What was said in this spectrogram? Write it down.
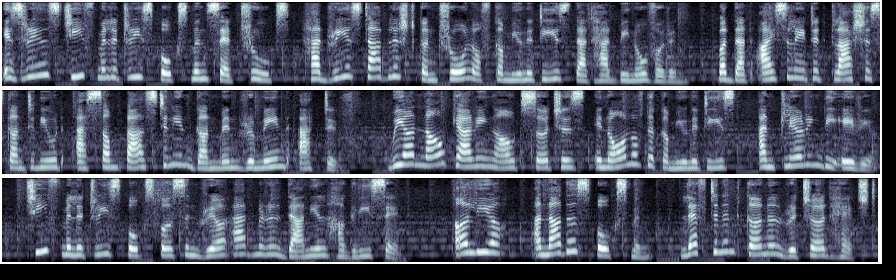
Israel's chief military spokesman said troops had re established control of communities that had been overrun, but that isolated clashes continued as some Palestinian gunmen remained active. We are now carrying out searches in all of the communities and clearing the area, Chief Military Spokesperson Rear Admiral Daniel Hagari said. Earlier, another spokesman, Lieutenant Colonel Richard Hecht,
